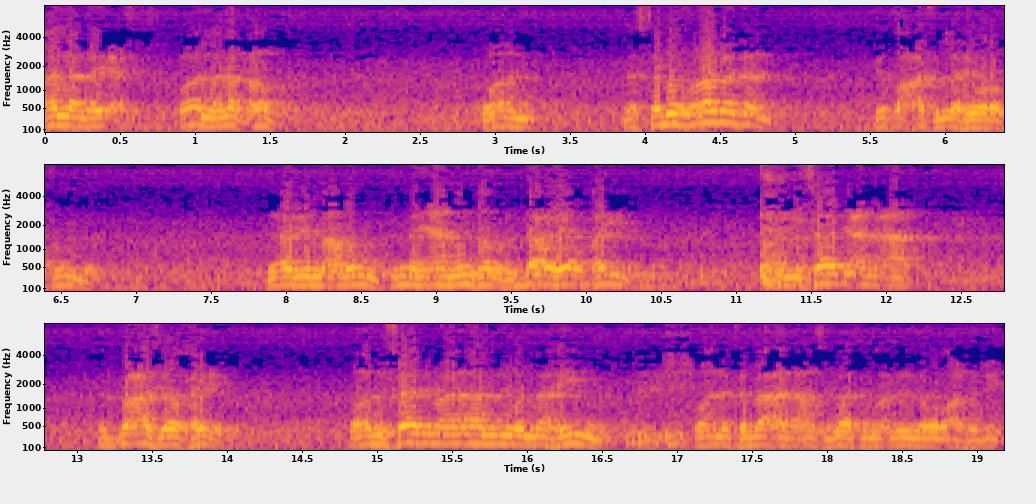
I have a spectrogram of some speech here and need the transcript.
ألا نيأس وألا نقنط وأن نستمر أبدا في طاعة الله ورسوله بالأمر المعروف بالنهي عن المنكر في الدعوة إلى الخير وأن نسارع مع الدعاة إلى الخير. وأن نسارع مع الآمرين والناهين وأن نتباعد عن صفات المعلنين والغافلين.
